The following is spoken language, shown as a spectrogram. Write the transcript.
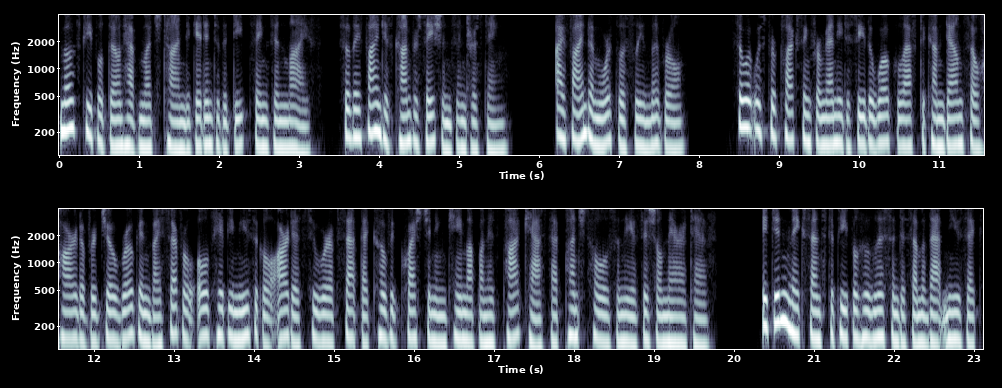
Most people don't have much time to get into the deep things in life, so they find his conversations interesting. I find them worthlessly liberal. So it was perplexing for many to see the woke left to come down so hard over Joe Rogan by several old hippie musical artists who were upset that COVID questioning came up on his podcast that punched holes in the official narrative. It didn't make sense to people who listened to some of that music,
